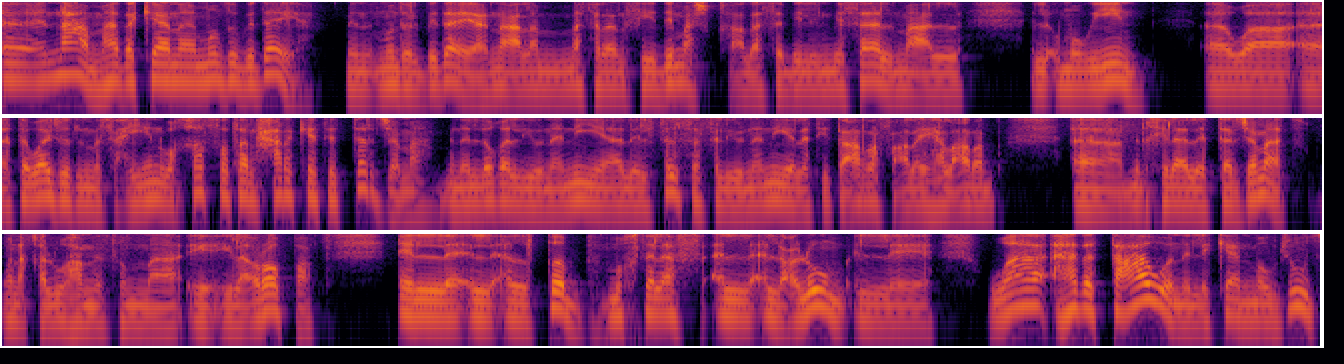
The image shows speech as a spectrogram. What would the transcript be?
آه نعم هذا كان منذ بداية من منذ البداية نعلم مثلا في دمشق على سبيل المثال مع الأمويين آه وتواجد المسيحيين وخاصة حركة الترجمة من اللغة اليونانية للفلسفة اليونانية التي تعرف عليها العرب آه من خلال الترجمات ونقلوها من ثم إلى أوروبا الطب مختلف العلوم اللي وهذا التعاون اللي كان موجود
